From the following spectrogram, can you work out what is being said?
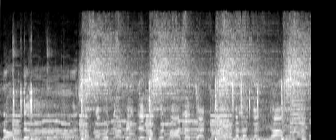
พี่น้องเด้อสำหรับผลงานเพลงที่ขับขึ้นมาเดี๋ยวจัดให้กันแล้วกันครับ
